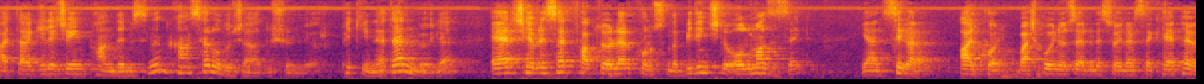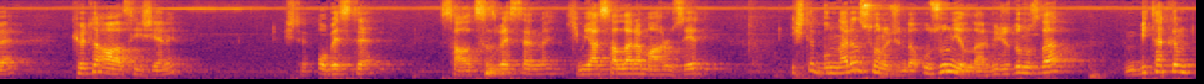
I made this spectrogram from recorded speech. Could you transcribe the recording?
Hatta geleceğin pandemisinin kanser olacağı düşünülüyor. Peki neden böyle? Eğer çevresel faktörler konusunda bilinçli olmaz isek, yani sigara, alkol, baş boyun üzerinde söylersek HPV, kötü ağız hijyeni, işte obezite, sağlıksız beslenme, kimyasallara maruziyet, işte bunların sonucunda uzun yıllar vücudumuzda bir takım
